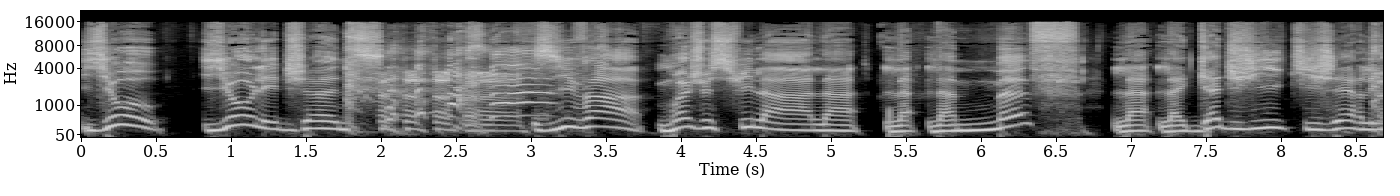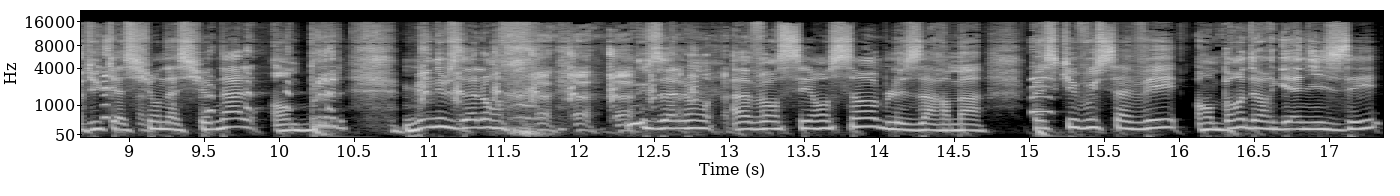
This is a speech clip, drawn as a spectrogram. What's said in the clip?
Yo, yo les jeunes, Ziva, moi je suis la la la, la meuf. La, la gadji qui gère l'éducation nationale en brr. Mais nous allons, nous allons avancer ensemble, Zarma. Parce que vous savez, en bande organisée,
